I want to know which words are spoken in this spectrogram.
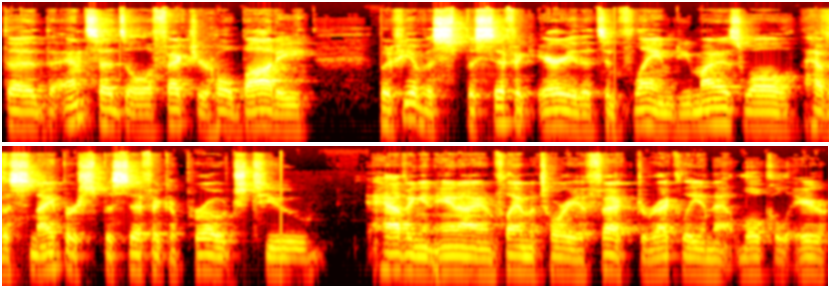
the the NSAIDs will affect your whole body but if you have a specific area that's inflamed you might as well have a sniper specific approach to having an anti-inflammatory effect directly in that local area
